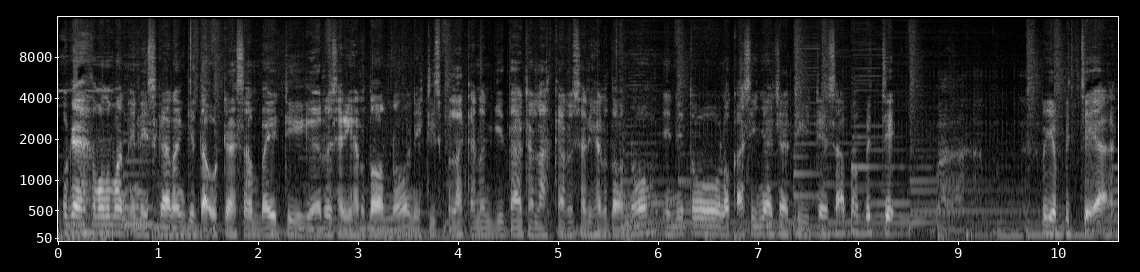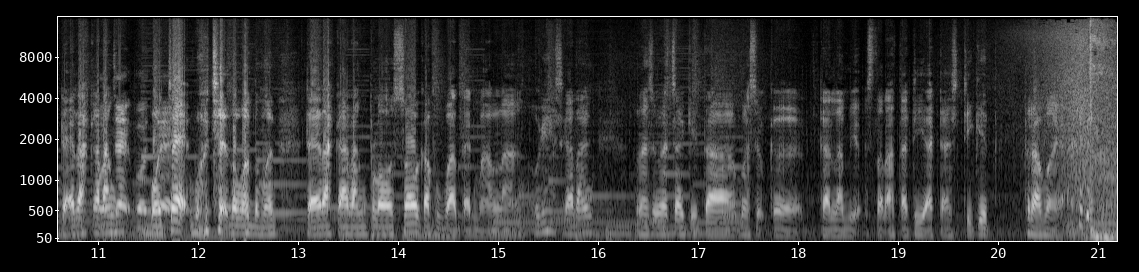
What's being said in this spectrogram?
Oke teman-teman ini sekarang kita udah sampai di Karoseri Hartono. Ini di sebelah kanan kita adalah Karoseri Hartono. Ini tuh lokasinya ada di desa apa? Becek Oh ya Becek ya? Daerah Karang Bocek, Bocek. Teman-teman. Daerah Karang Ploso Kabupaten Malang. Oke sekarang langsung aja kita masuk ke dalam yuk. Setelah tadi ada sedikit drama ya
